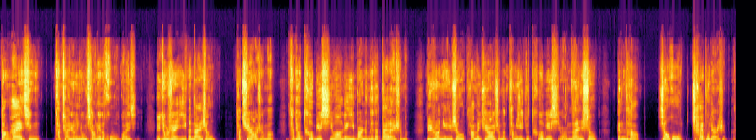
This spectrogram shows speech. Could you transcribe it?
当爱情它产生一种强烈的互补关系，也就是一个男生他缺少什么，他就特别希望另一半能给他带来什么。比如说女生，他们缺少什么，他们也就特别希望男生跟他相互拆补点什么。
